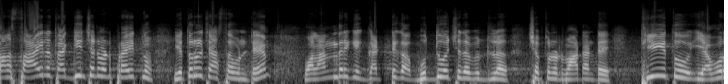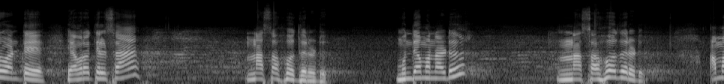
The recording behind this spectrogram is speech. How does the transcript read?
తన స్థాయిని తగ్గించేటువంటి ప్రయత్నం ఇతరులు చేస్తూ ఉంటే వాళ్ళందరికీ గట్టిగా బుద్ధి వచ్చే బుద్ధిలో చెప్తున్న మాట అంటే తీతు ఎవరు? అంటే ఎవరో తెలుసా? నా సహోదరుడు. ముందేమన్నాడు? నా సహోదరుడు. అమ్మ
